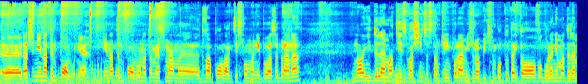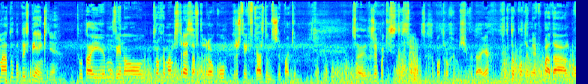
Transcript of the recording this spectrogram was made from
E, znaczy nie na tym polu, nie? Nie na tym polu, natomiast mamy dwa pola, gdzie słoma nie była zebrana. No i dylemat jest właśnie co z tamtymi polami zrobić, no bo tutaj to w ogóle nie ma dylematu, bo to jest pięknie. Tutaj mówię, no trochę mam stresa w tym roku, zresztą jak w każdym z rzepakiem. Rzepak jest stresujący chyba trochę mi się wydaje. To potem jak pada albo...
